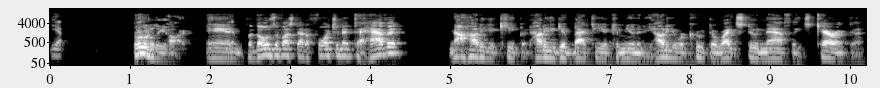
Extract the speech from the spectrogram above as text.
Yep. Brutally hard. And yep. for those of us that are fortunate to have it, now how do you keep it? How do you give back to your community? How do you recruit the right student athletes, character?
